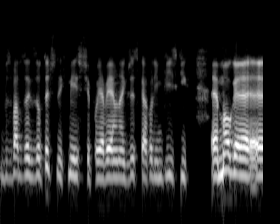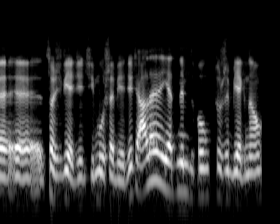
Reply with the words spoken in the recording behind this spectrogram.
z bardzo egzotycznych miejsc się pojawiają na Igrzyskach Olimpijskich, mogę coś wiedzieć i muszę wiedzieć, ale jednym, dwóm, którzy biegną,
